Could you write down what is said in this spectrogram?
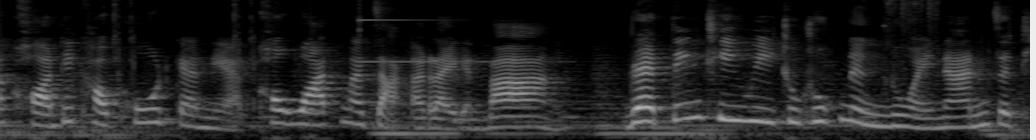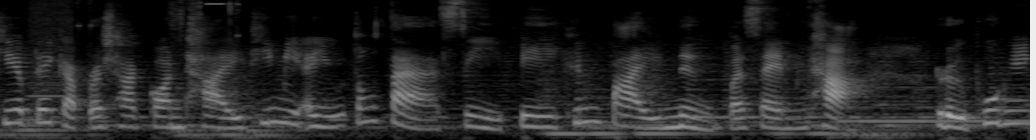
ละครที่เขาพูดกันเนี่ยเขาวัดมาจากอะไรกันบ้างเรตติ้งทีวีทุกๆ 1 หน่วยนั้นจะเทียบได้กับประชากรไทยที่มีอายุตั้งแต่ 4 ปีขึ้นไป 1%ค่ะ หรือพูดง่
